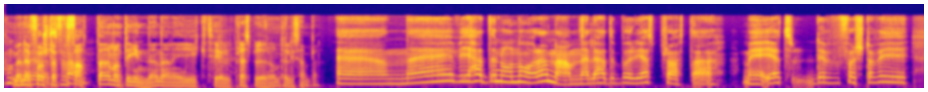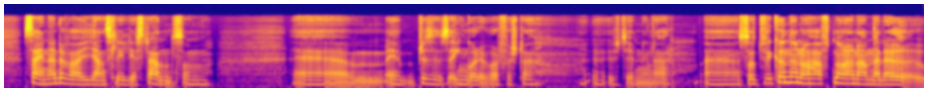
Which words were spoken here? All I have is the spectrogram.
Men den första författaren var inte inne när ni gick till Pressbyrån till exempel? Uh, nej, vi hade nog några namn eller hade börjat prata med, jag, det första vi signade var Jens Liljestrand som uh, precis ingår i vår första utgivning där. Uh, så att vi kunde nog haft några namn eller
